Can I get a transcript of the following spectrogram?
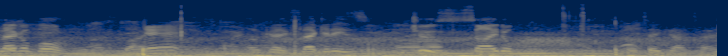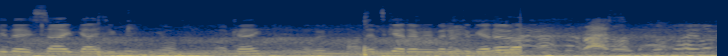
flag or ball? Yeah. Okay, flag it is. You choose side or We'll take that side. you decide, guys. You're kicking off. Okay. Okay. Let's get everybody together. Famous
